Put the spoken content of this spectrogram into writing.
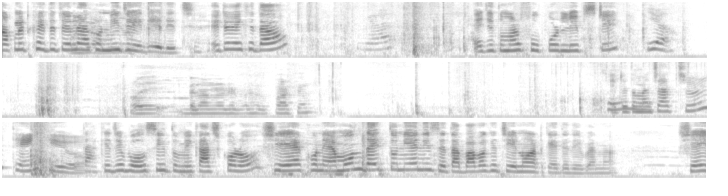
চকলেট খাইতে চাইলে এখন নিজেই দিয়ে দিচ্ছে। এটা রেখে দাও। এই যে তোমার ফুপুর লিপস্টিক ইয়া। ওই বেনানার পারফিউম এটা তোমার চাচুর থ্যাংক ইউ তাকে যে বলছি তুমি কাজ করো সে এখন এমন দায়িত্ব নিয়ে নিছে তার বাবাকে চেনও আটকাইতে দেবে না। সেই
